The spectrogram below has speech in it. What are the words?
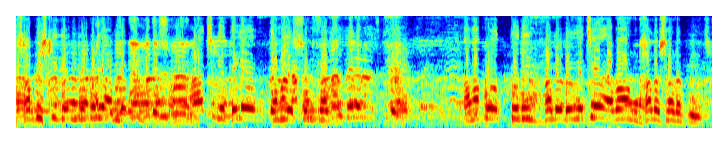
ছাব্বিশকে কেন্দ্র করে আজকে থেকে আমাদের সংবাদ আমাকে অত্যধিক ভালো লেগেছে এবং ভালো সাড়া পেয়েছি।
